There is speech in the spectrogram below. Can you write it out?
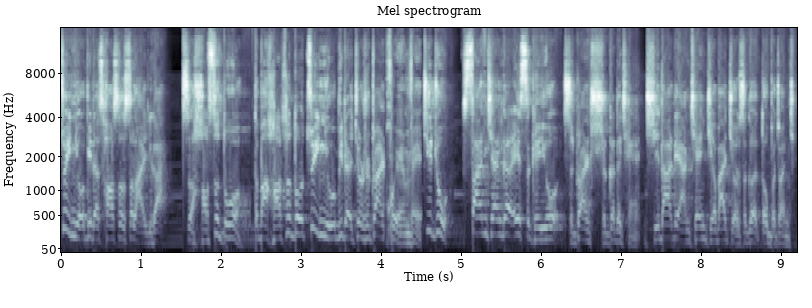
最牛逼的超市是哪一个？是好事多，对吧？好事多最牛逼的就是赚会员费。记住，三千个 SKU 只赚十个的钱，其他两千九百九十个都不赚钱。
